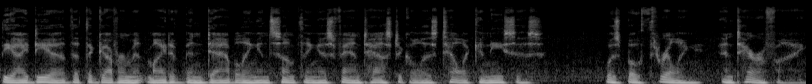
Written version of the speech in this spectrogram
The idea that the government might have been dabbling in something as fantastical as telekinesis was both thrilling and terrifying.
